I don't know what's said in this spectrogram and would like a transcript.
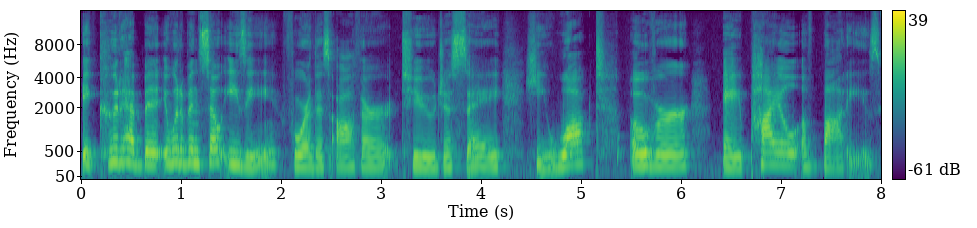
it could have been, it would have been so easy for this author to just say he walked over a pile of bodies.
